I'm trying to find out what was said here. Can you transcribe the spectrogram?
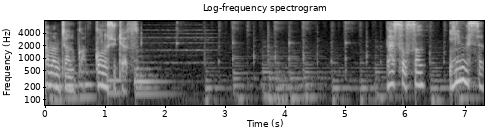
Tamam Canukan, konuşacağız. Nasılsın? İyi misin?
